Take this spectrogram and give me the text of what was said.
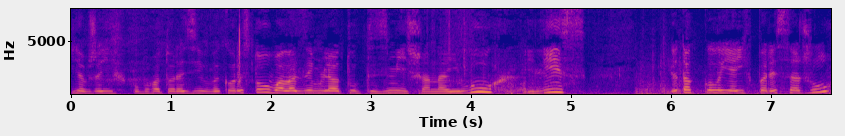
Я вже їх по багато разів використовувала. Земля тут змішана і луг, і ліс. І отак, коли я їх пересаджу,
